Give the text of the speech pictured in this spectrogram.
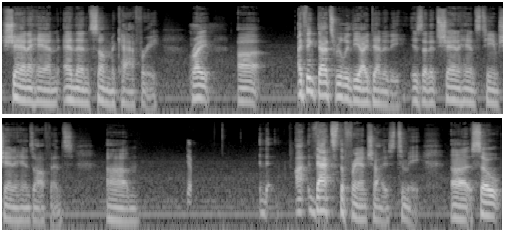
Shanahan and then some McCaffrey right uh, I think that's really the identity is that it's Shanahan's team, Shanahan's offense. Um, yep. Th- I, that's the franchise to me. Uh, so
